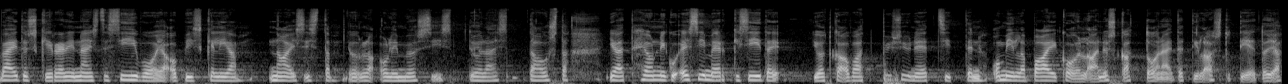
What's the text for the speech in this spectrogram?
väitöskirjani näistä siivooja-opiskelijanaisista, joilla oli myös siis työläistausta. Ja että he on niin esimerkki siitä, jotka ovat pysyneet sitten omilla paikoillaan, jos katsoo näitä tilastotietoja,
